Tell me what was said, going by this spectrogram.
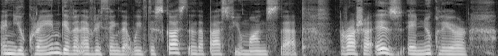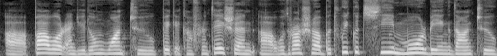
in Ukraine, given everything that we've discussed in the past few months that Russia is a nuclear uh, power and you don't want to pick a confrontation uh, with Russia, but we could see more being done to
